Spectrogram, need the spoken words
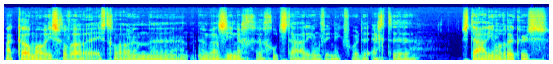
Maar Como is gewoon, heeft gewoon een, eh, een waanzinnig eh, goed stadion, vind ik, voor de echte stadionrukkers.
